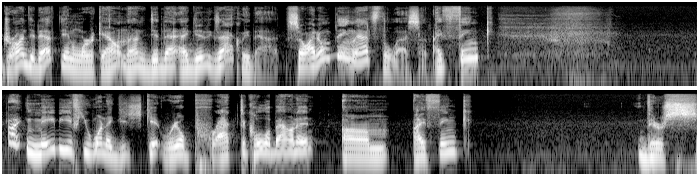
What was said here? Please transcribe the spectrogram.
Drawn to Death didn't work out, and I did that. I did exactly that. So I don't think that's the lesson. I think maybe if you want to just get real practical about it, um, I think there's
